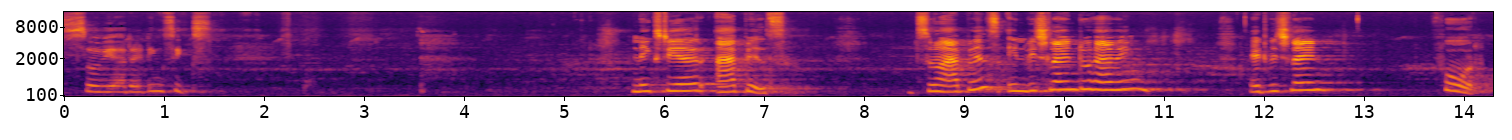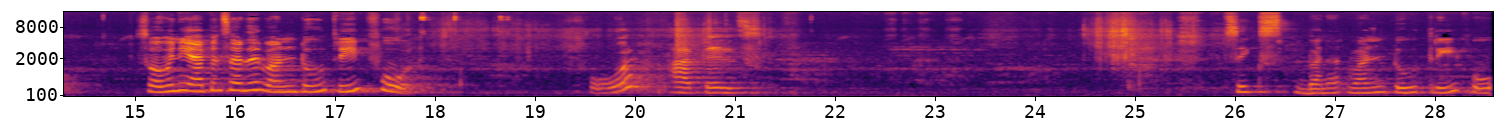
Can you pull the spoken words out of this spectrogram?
So we are writing 6 next here apples. So apples in which line to having? At which line? 4 so how many apples are there? 1 2 3 4 4 apples six banana one two three four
